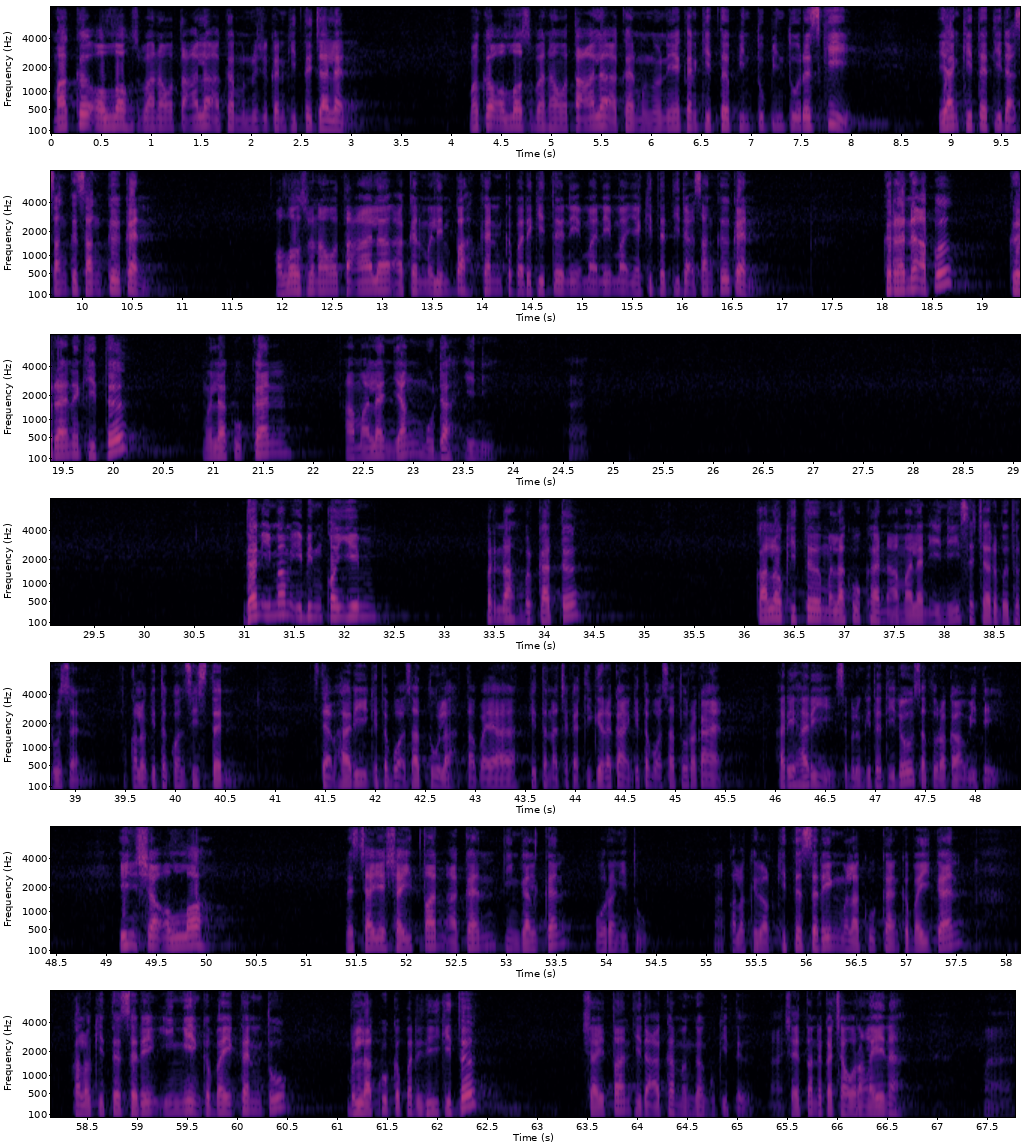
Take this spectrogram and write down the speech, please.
maka Allah Subhanahu wa taala akan menunjukkan kita jalan. Maka Allah Subhanahu wa taala akan mengurniakan kita pintu-pintu rezeki yang kita tidak sangka-sangkakan Allah Subhanahu Wa Taala akan melimpahkan kepada kita nikmat-nikmat yang kita tidak sangkakan. Kerana apa? Kerana kita melakukan amalan yang mudah ini. Ha. Dan Imam Ibn Qayyim pernah berkata, kalau kita melakukan amalan ini secara berterusan, kalau kita konsisten, setiap hari kita buat satu lah, tak payah kita nak cakap tiga rakaat, kita buat satu rakaat. Hari-hari sebelum kita tidur, satu rakaat witir. Insya Allah, nescaya syaitan akan tinggalkan orang itu. Ha, kalau kita sering melakukan kebaikan, kalau kita sering ingin kebaikan itu berlaku kepada diri kita, syaitan tidak akan mengganggu kita. Ha, syaitan dah kacau orang lain lah. Ha,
